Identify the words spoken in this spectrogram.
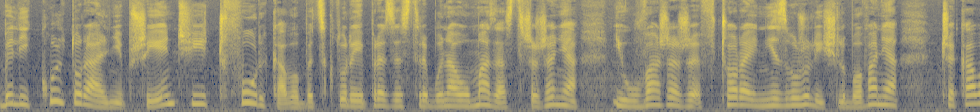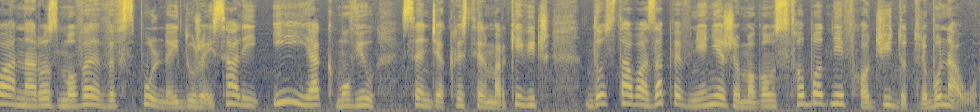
byli kulturalnie przyjęci. Czwórka, wobec której prezes Trybunału ma zastrzeżenia i uważa, że wczoraj nie złożyli ślubowania, czekała na rozmowę we wspólnej dużej sali i, jak mówił sędzia Krystian Markiewicz, dostała zapewnienie, że mogą swobodnie wchodzić do Trybunału.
